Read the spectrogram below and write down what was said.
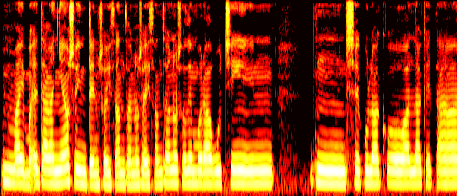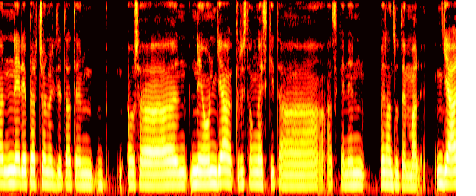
Bai, ba- eta gaina oso intenso izan zen, oso izan zen oso denbora gutxin sekulako aldaketa nere pertsonalitaten, osea, neon ja kriston gaizkita azkenen esan zuten, bale. Ja,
